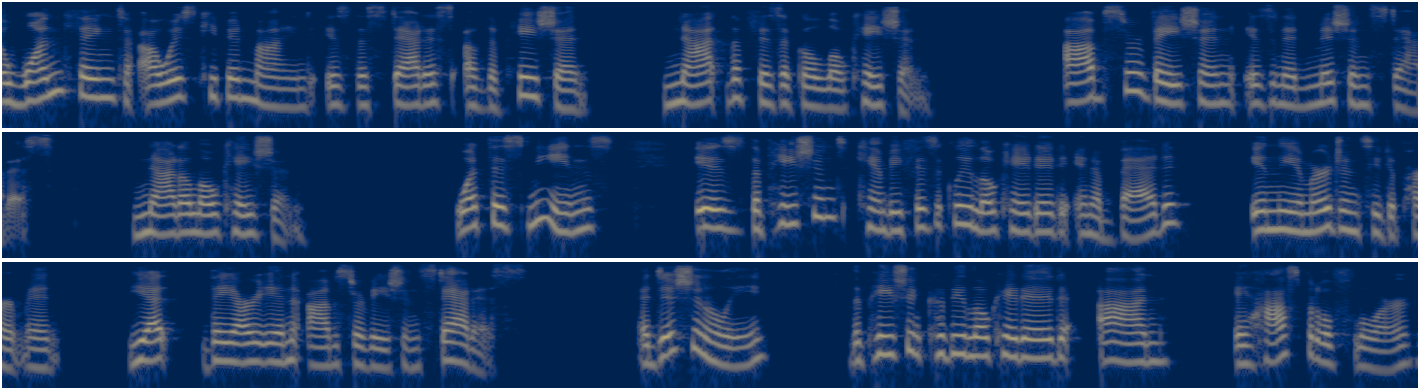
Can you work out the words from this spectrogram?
the one thing to always keep in mind is the status of the patient, not the physical location. Observation is an admission status, not a location. What this means is the patient can be physically located in a bed in the emergency department, yet they are in observation status. Additionally, the patient could be located on a hospital floor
